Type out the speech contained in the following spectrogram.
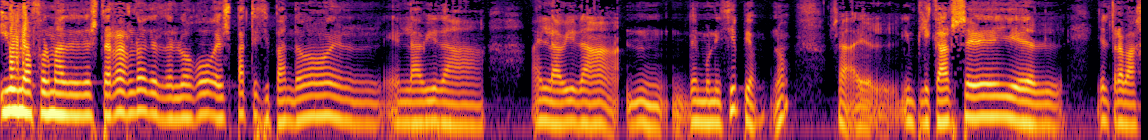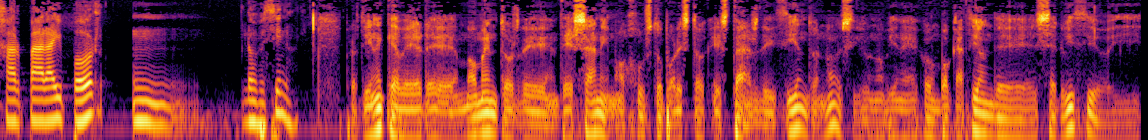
y una forma de desterrarlo desde luego es participando en, la vida en la vida mm, del municipio no o sea el implicarse y el, el trabajar para y por mm, los vecinos. Pero tiene que haber eh, momentos de, desánimo justo por esto que estás diciendo, ¿no? Si uno viene con vocación de servicio y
